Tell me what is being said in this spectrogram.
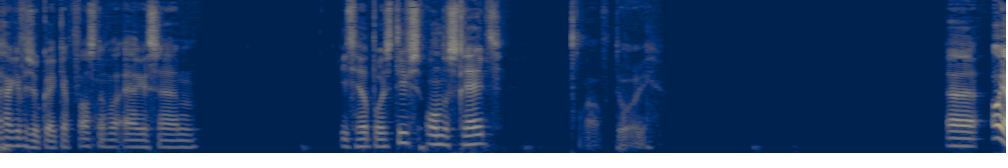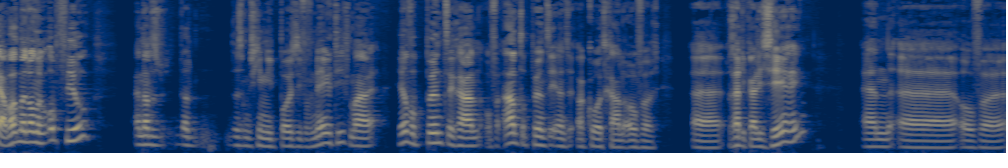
Ga ik even zoeken. Ik heb vast nog wel ergens ehm, iets heel positiefs onderstreept. Oh, verdorie. Oh ja, wat me dan nog opviel, en dat is, dat, dat is misschien niet positief of negatief, maar heel veel punten gaan, of een aantal punten in het akkoord gaan over eh, radicalisering. En eh, over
